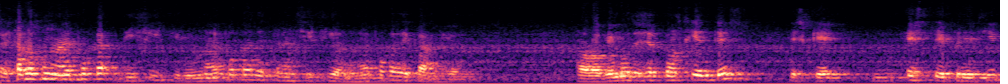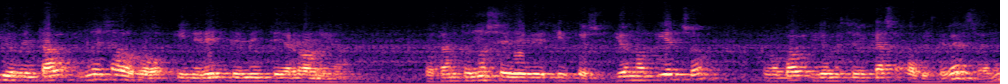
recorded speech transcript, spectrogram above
Estamos en una época difícil, una época de transición, una época de cambio. Ahora, lo que hemos de ser conscientes es que este principio mental no es algo inherentemente erróneo. Por tanto, no se debe decir, pues yo no pienso, por lo cual yo me estoy en casa o viceversa, ¿no?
